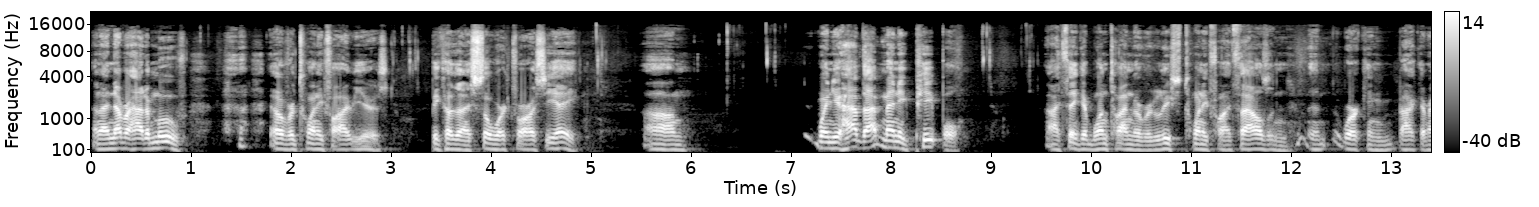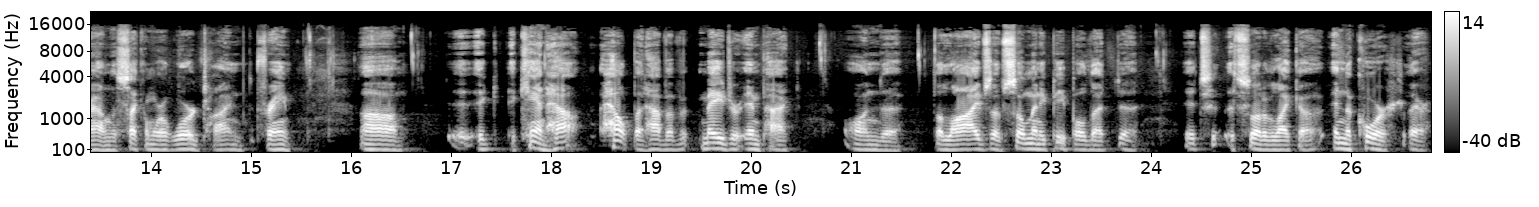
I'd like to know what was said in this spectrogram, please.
and I never had to move over 25 years because I still worked for RCA. Um, when you have that many people, I think at one time there were at least 25,000 working back around the Second World War time frame. Uh, it, it can't help, help but have a major impact on the, the lives of so many people that uh, it's, it's sort of like uh, in the core there.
